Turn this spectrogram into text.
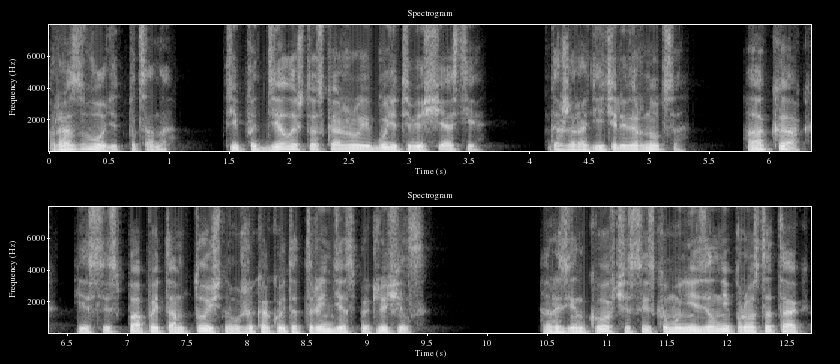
Разводит пацана. Типа, делай, что скажу, и будет тебе счастье. Даже родители вернутся. А как, если с папой там точно уже какой-то трындец приключился? Розенков часы скоммунизил не просто так.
